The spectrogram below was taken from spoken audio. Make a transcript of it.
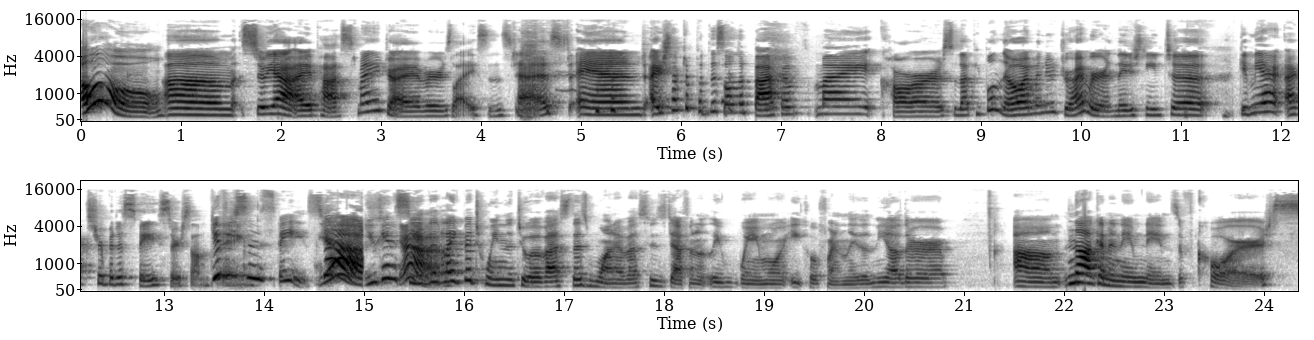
Oh. Um, so yeah, I passed my driver's license test and I just have to put this on the back of my car so that people know I'm a new driver and they just need to give me an extra bit of space or something. Give you some space. Yeah. Yeah. You can see that, like, between the two of us, there's one of us who's definitely way more eco friendly than the other. Um, not gonna name names, of course.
